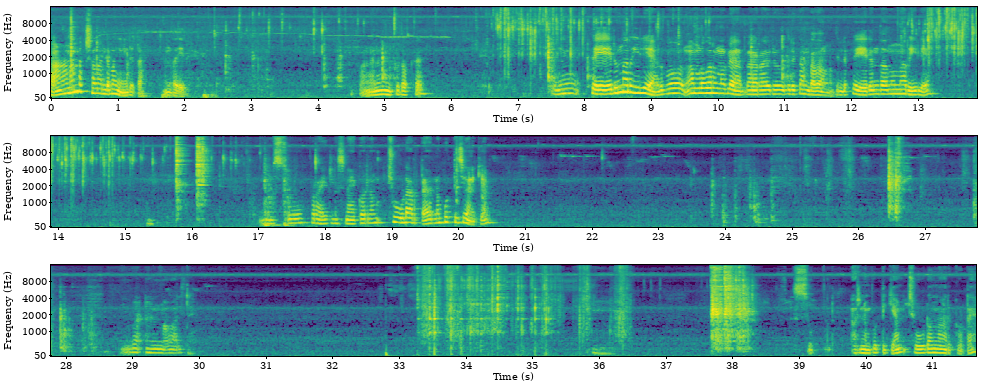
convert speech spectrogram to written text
കാണാൻ പക്ഷെ നല്ല ഭംഗിയുണ്ട് കേട്ടോ എന്തായാലും. അപ്പം അങ്ങനെ നമുക്കിതൊക്കെ അതിന് പേരൊന്നും അറിയില്ല? അതിപ്പോൾ നമ്മൾ പറഞ്ഞില്ല വേറെ ഒരു ഇതിൽ കണ്ടതാണ്. ഇതിന്റെ പേരെന്താണെന്നൊന്നും അറിയില്ല? സൂപ്പറായിട്ടുള്ള സ്നാക്ക്. ഒരെണ്ണം ചൂടാറട്ടെ. ഒരെണ്ണം പൊട്ടിച്ച് കാണിക്കാം. എണ്ണ വാലട്ടെ ഒരെണ്ണം പൊട്ടിക്കാം. ചൂടൊന്നും ആറിക്കോട്ടെ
